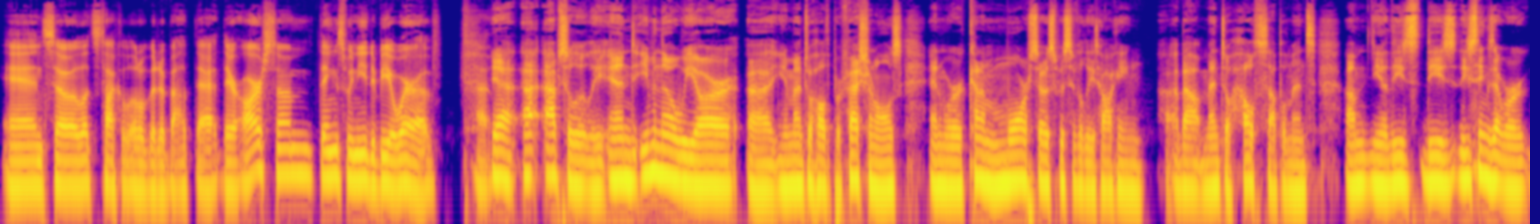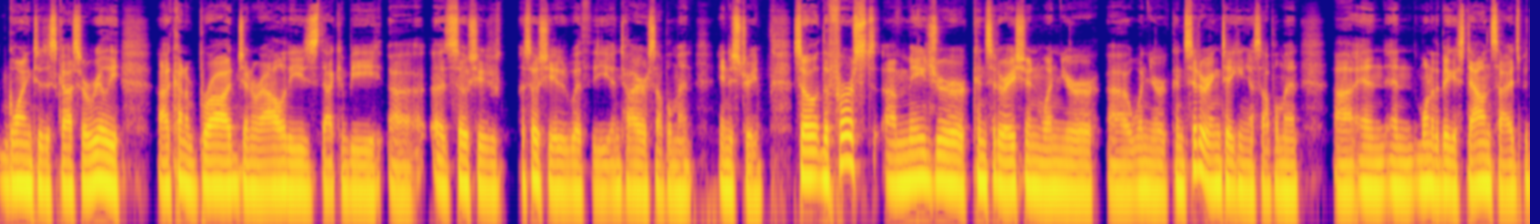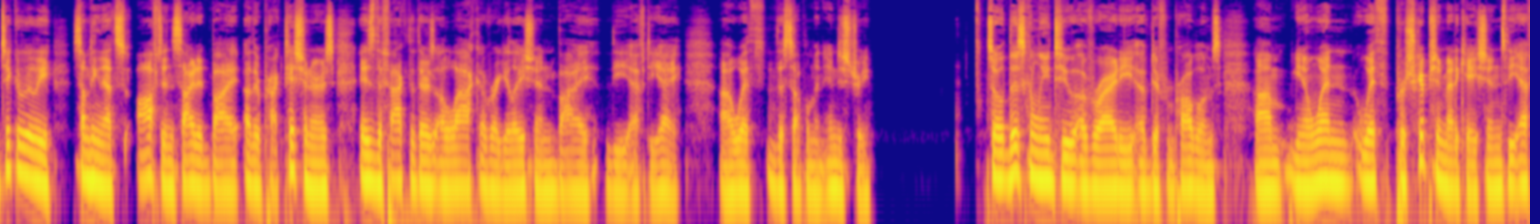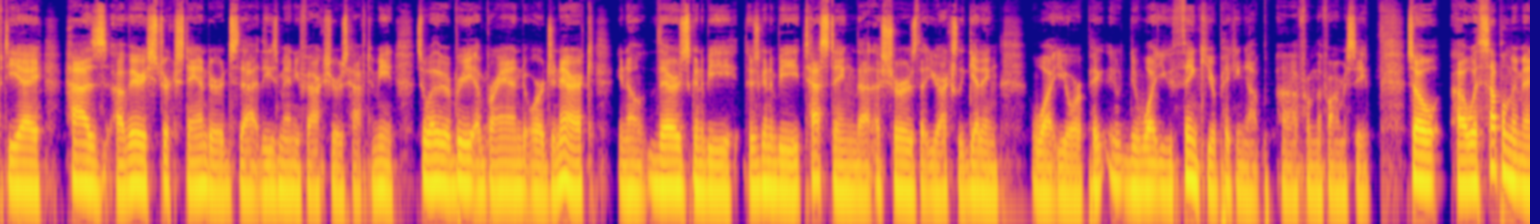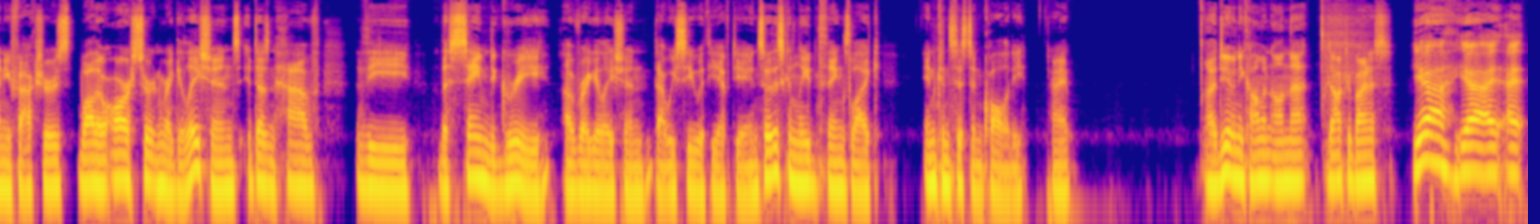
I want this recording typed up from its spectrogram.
And so let's talk a little bit about that. There are some things we need to be aware of. Uh, Yeah, absolutely. And even though we are, uh, you know, mental health professionals, and we're kind of more so specifically talking about mental health supplements, um, you know, these these these things that we're going to discuss are really uh, kind of broad generalities that can be uh, associated associated with the entire supplement industry. So the first uh, major consideration when you're uh, when you're considering taking a supplement, uh, and and one of the biggest downsides, particularly something that's often cited by other practitioners, is the fact that there's a lack of regulation by the FDA uh, with the supplement industry. So this can lead to a variety of different problems. Um, you know, when with prescription medications, the FDA has uh, very strict standards that these manufacturers have to meet. So whether it be a brand or a generic, you know, there's going to be there's going to be testing that assures that you're actually getting what you're pick, what you think you're picking up uh, from the pharmacy. So uh, with supplement manufacturers, while there are certain regulations, it doesn't have the the same degree of regulation that we see with the FDA. And so this can lead to things like inconsistent quality. All right. Uh, do you have any comment on that, Dr. Binus? Yeah, yeah, I, I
